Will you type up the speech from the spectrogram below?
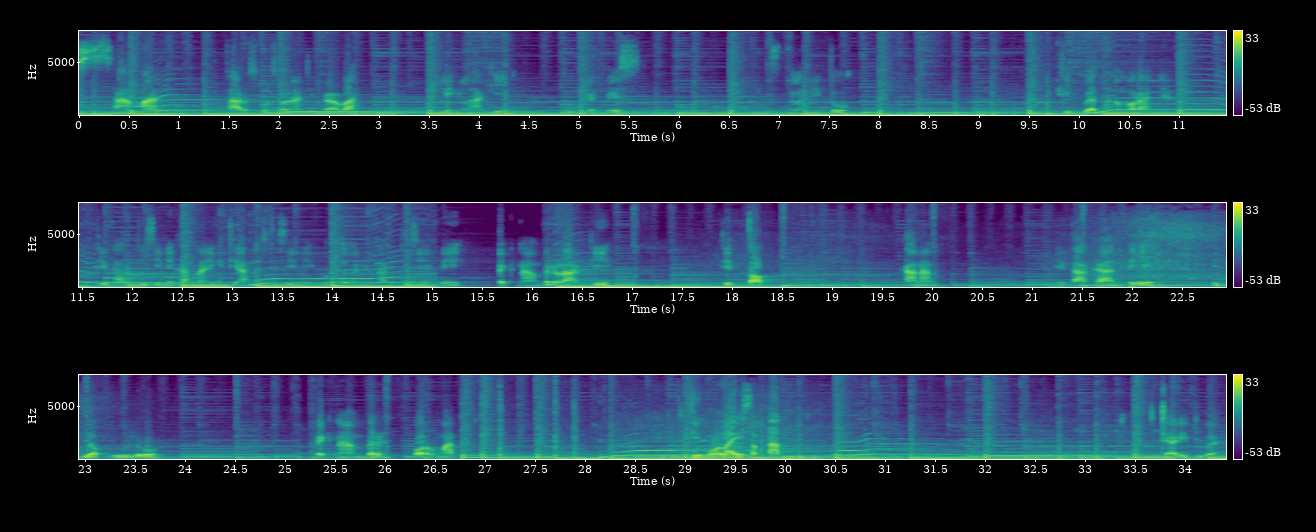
sama taruh kursornya di bawah link lagi untuk previs setelah itu dibuat penomorannya. Ditaruh di sini karena ingin di atas di sini kursornya sini back number lagi di top kanan. Kita ganti di blok dulu back number format. Dimulai start dari dua.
